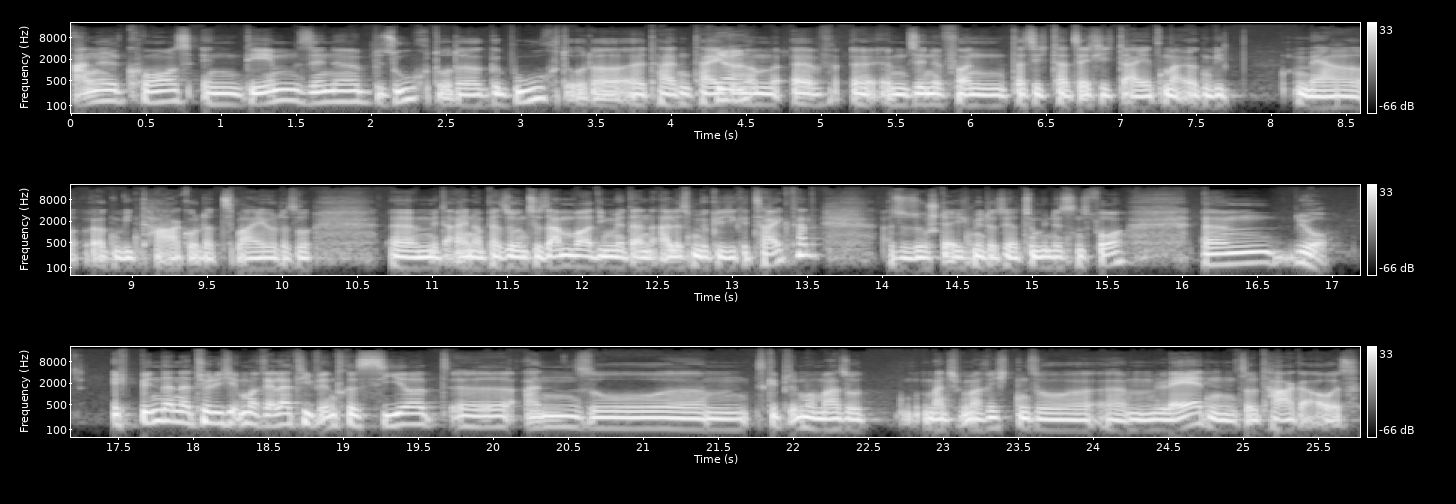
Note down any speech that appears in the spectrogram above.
Angelkurs in dem Sinne besucht oder gebucht oder äh, teil- teilgenommen äh, äh, im Sinne von, dass ich tatsächlich da jetzt mal irgendwie mehrere, irgendwie einen Tag oder zwei oder so äh, mit einer Person zusammen war, die mir dann alles Mögliche gezeigt hat. Also so stelle ich mir das ja zumindest vor. Ähm, Ja. ich bin dann natürlich immer relativ interessiert äh, an so, ähm, es gibt immer mal so, manchmal richten so ähm, Läden so Tage aus.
